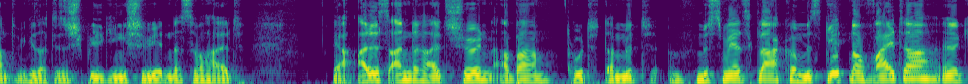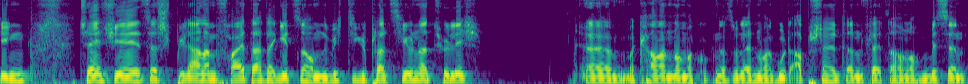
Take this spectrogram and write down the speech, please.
und wie gesagt, dieses Spiel gegen Schweden, das war halt, ja, alles andere als schön, aber gut, damit müssen wir jetzt klarkommen. Es geht noch weiter äh, gegen Change jetzt das Spiel an am Freitag, da geht es noch um eine wichtige Platzierung natürlich. Äh, man kann man nochmal gucken, dass man vielleicht nochmal gut abschneidet, dann vielleicht auch noch ein bisschen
